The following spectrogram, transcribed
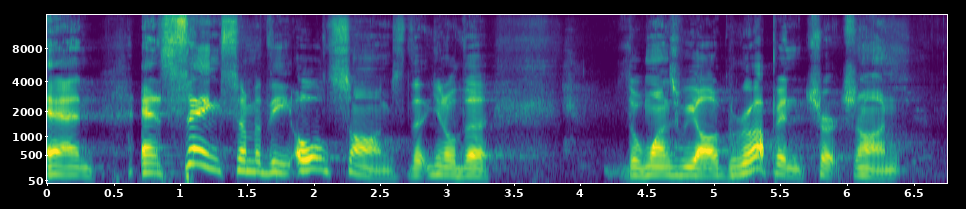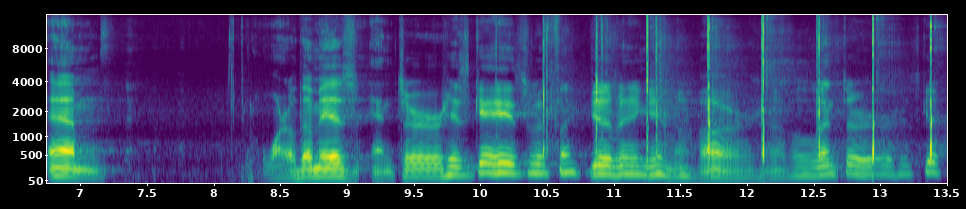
and, and sing some of the old songs, the, you know, the, the ones we all grew up in church on. Um, one of them is, Enter his gates with thanksgiving in the heart. I will enter his gates.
